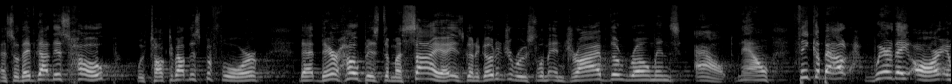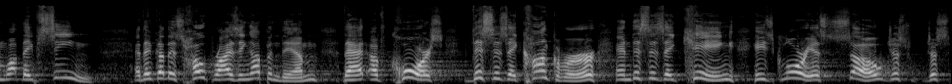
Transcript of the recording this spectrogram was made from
And so they've got this hope, we've talked about this before, that their hope is the Messiah is going to go to Jerusalem and drive the Romans out. Now, think about where they are and what they've seen. And they've got this hope rising up in them that, of course, this is a conqueror and this is a king. He's glorious. So, just, just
